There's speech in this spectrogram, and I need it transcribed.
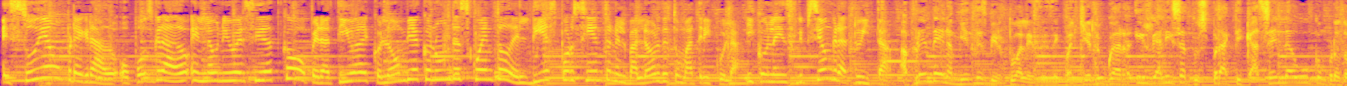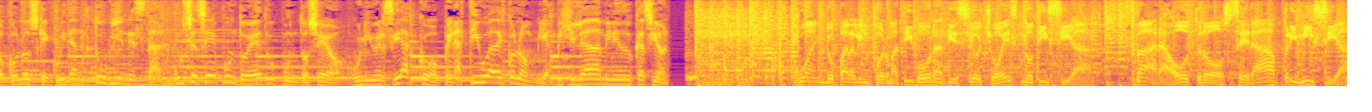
Estudia un pregrado o posgrado en la Universidad Cooperativa de Colombia con un descuento del 10% en el valor de tu matrícula y con la inscripción gratuita. Aprende en ambientes virtuales desde cualquier lugar y realiza tus prácticas en la U con protocolos que cuidan tu bienestar. ucc.edu.co Universidad Cooperativa de Colombia. Vigilada mi educación. Cuando para el informativo hora 18 es noticia, para otros será primicia.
